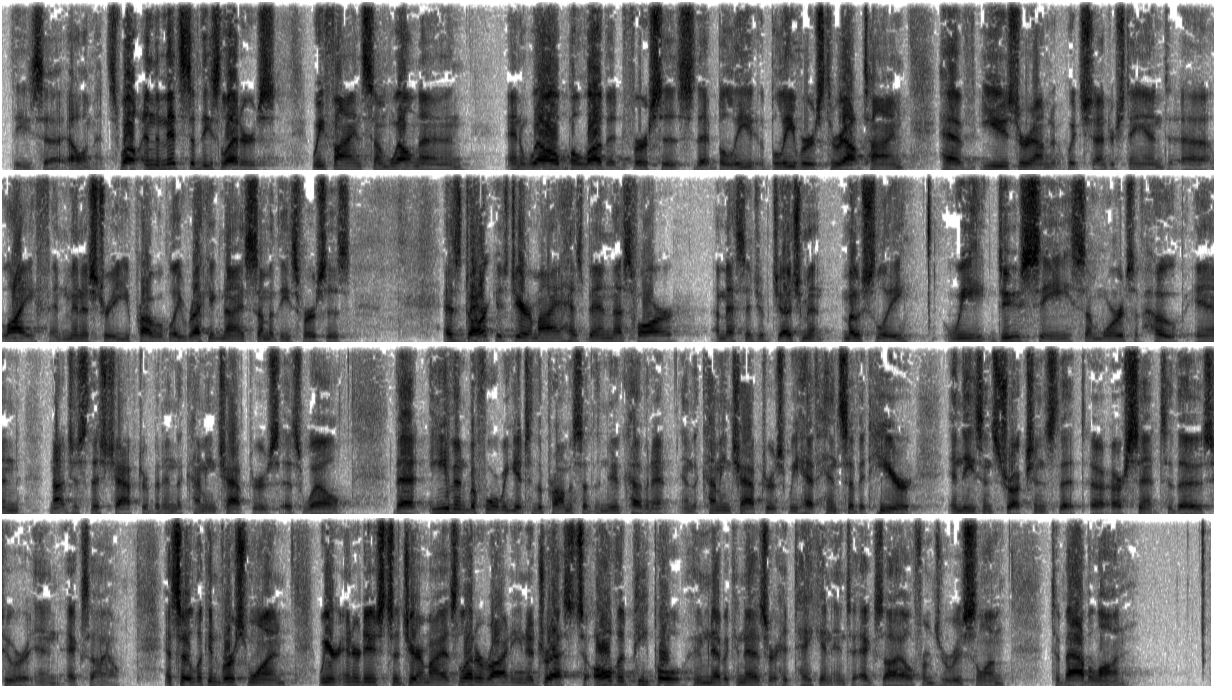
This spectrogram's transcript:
these uh, elements. Well, in the midst of these letters, we find some well known and well beloved verses that believers throughout time have used around which to understand uh, life and ministry. You probably recognize some of these verses. As dark as Jeremiah has been thus far, a message of judgment mostly, we do see some words of hope in not just this chapter, but in the coming chapters as well that even before we get to the promise of the new covenant in the coming chapters, we have hints of it here in these instructions that uh, are sent to those who are in exile. And so look in verse 1. We are introduced to Jeremiah's letter writing addressed to all the people whom Nebuchadnezzar had taken into exile from Jerusalem to Babylon.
